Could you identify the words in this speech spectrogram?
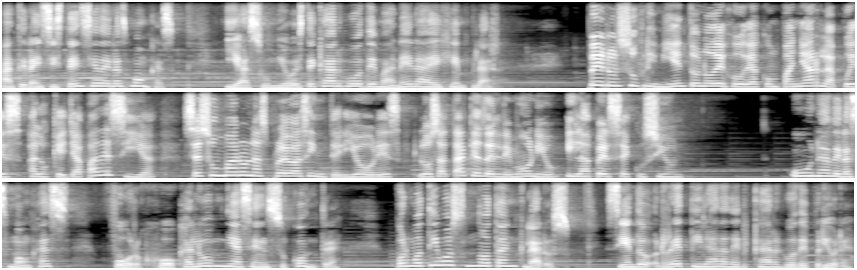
ante la insistencia de las monjas, y asumió este cargo de manera ejemplar. Pero el sufrimiento no dejó de acompañarla, pues a lo que ya padecía se sumaron las pruebas interiores, los ataques del demonio y la persecución. Una de las monjas forjó calumnias en su contra, por motivos no tan claros, siendo retirada del cargo de priora,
